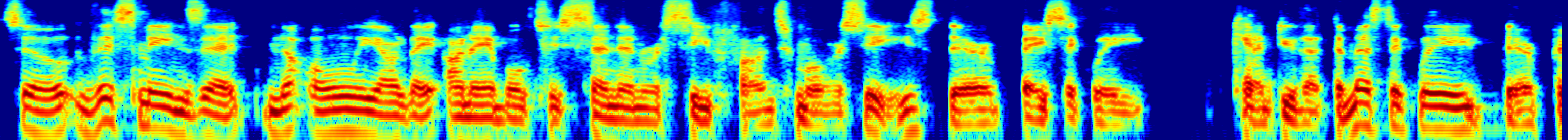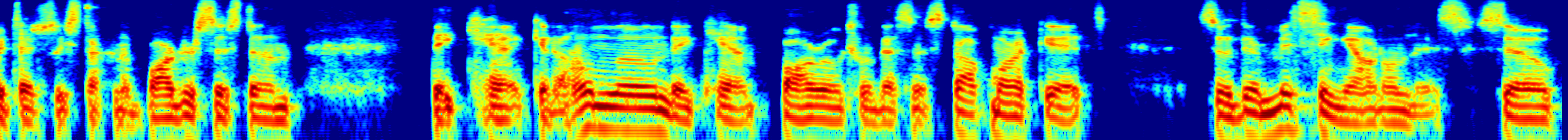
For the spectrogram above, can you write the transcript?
So, this means that not only are they unable to send and receive funds from overseas, they're basically can't do that domestically. They're potentially stuck in a barter system. They can't get a home loan. They can't borrow to invest in the stock market. So, they're missing out on this. So,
